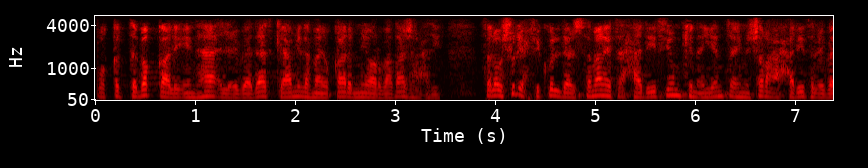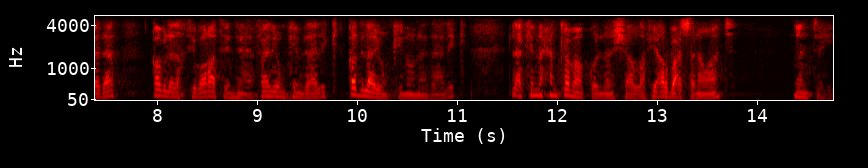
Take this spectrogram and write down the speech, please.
وقد تبقى لإنهاء العبادات كاملة ما يقارب 114 حديث. فلو شرح في كل درس ثمانية أحاديث يمكن أن ينتهي من شرح أحاديث العبادات قبل الاختبارات النهاية فهل يمكن ذلك؟ قد لا يمكننا ذلك. لكن نحن كما قلنا إن شاء الله في أربع سنوات ننتهي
